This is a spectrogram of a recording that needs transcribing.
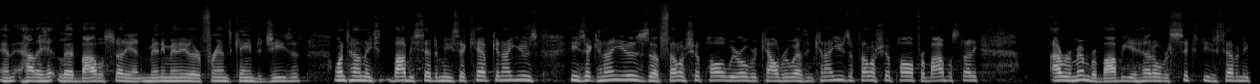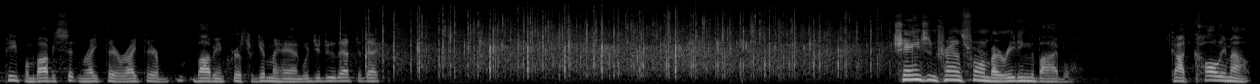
and how they led Bible study and many, many of their friends came to Jesus. One time Bobby said to me, he said, Kev, can I use, he said, can I use a fellowship hall? We were over at Calvary West and can I use a fellowship hall for Bible study? I remember, Bobby, you had over 60 to 70 people and Bobby's sitting right there, right there. Bobby and Crystal, give them a hand. Would you do that today? Changed and transformed by reading the Bible. God called him out.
